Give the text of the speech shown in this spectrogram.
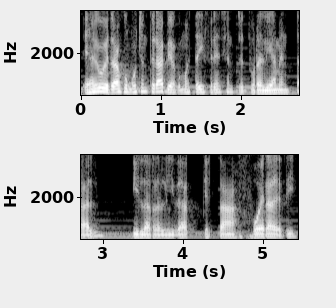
Es algo que trabajo mucho en terapia, como esta diferencia entre tu realidad mental y la realidad que está fuera de ti.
